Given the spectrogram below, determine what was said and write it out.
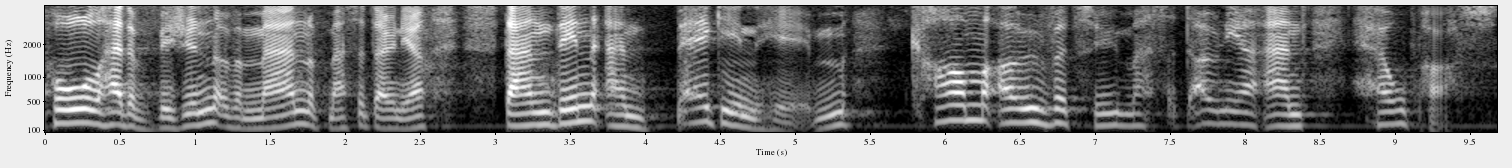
Paul had a vision of a man of Macedonia standing and begging him, Come over to Macedonia and help us.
